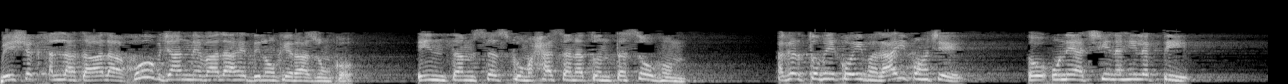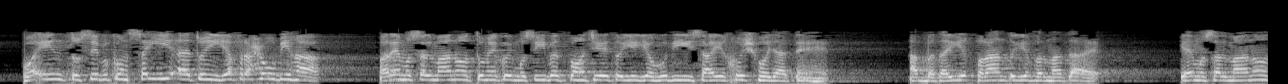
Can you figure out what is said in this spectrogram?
بے شک اللہ تعالی خوب جاننے والا ہے دلوں کے رازوں کو۔ ان تمسسکم حسنۃ تسوہم۔ اگر تمہیں کوئی بھلائی پہنچے تو انہیں اچھی نہیں لگتی۔ وہ ان تصب کم سی یفرح بہا پر مسلمانوں، تمہیں کوئی مصیبت پہنچے تو یہ یہودی عیسائی خوش ہو جاتے ہیں۔ اب بتائیے، قرآن تو یہ فرماتا ہے کہ مسلمانوں،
